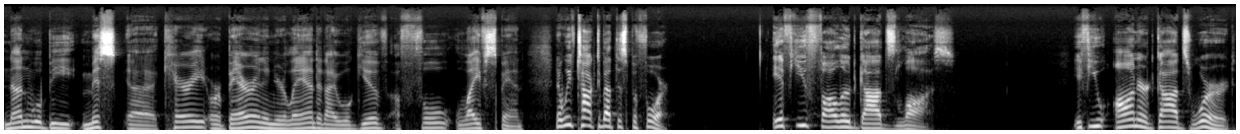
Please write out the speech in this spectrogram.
none will be miscarried uh, or barren in your land, and I will give a full lifespan. Now, we've talked about this before. If you followed God's laws, if you honored God's word,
